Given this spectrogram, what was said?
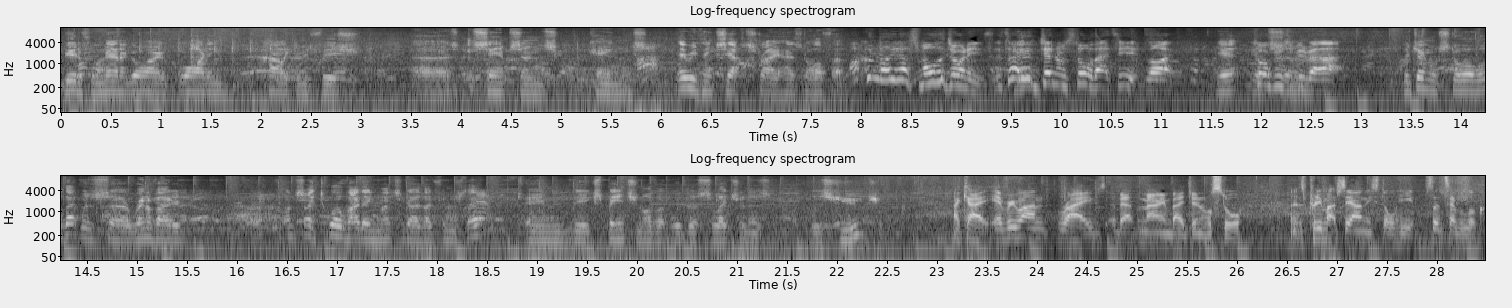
beautiful nannygai, whiting, harlequin fish, uh, Samsons, Kings, everything South Australia has to offer. I couldn't believe how small the joint is. It's only a general store. That's it. Like, Yeah, talk to us a um, bit about that. The general store, well, that was uh, renovated, I'd say 12, 18 months ago they finished that, and the expansion of it with the selection is, is huge. Okay, everyone raves about the Marion Bay General Store. And it's pretty much the only store here. So let's have a look.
